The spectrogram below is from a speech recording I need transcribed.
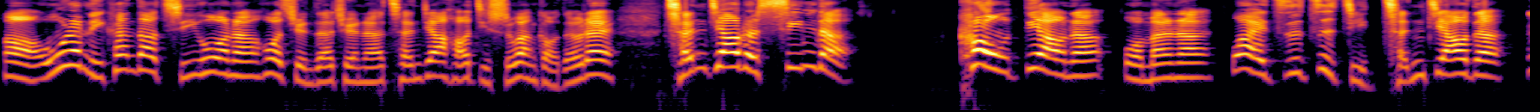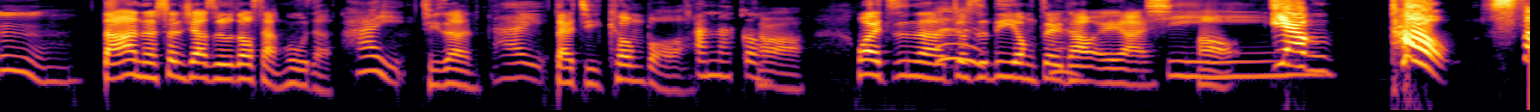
哦，无论你看到期货呢或选择权呢成交好几十万口，对不对？成交的新的，扣掉呢我们呢外资自己成交的，嗯答案呢剩下是不是都散户的？嗨其实嗨带几 combo 啊安娜讲啊，外资呢就是利用这套 AI 是哦，养套杀。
